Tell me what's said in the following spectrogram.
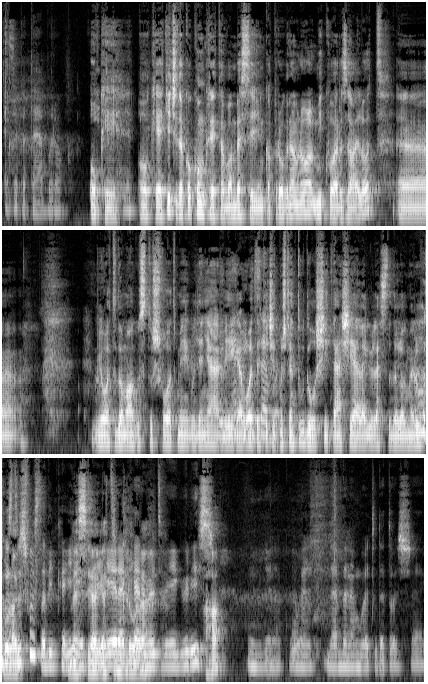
ezek a táborok. Oké, okay, oké. Okay. Egy kicsit akkor konkrétabban beszéljünk a programról. Mikor zajlott? Jól tudom, augusztus volt még, ugye nyár vége Igen, volt, egy kicsit most ilyen tudósítás jellegű lesz a dolog, mert utólag Augusztus 20-ai beszélgettünk róla. került végül is. Aha. Úgy alakult, de ebben nem volt tudatosság.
